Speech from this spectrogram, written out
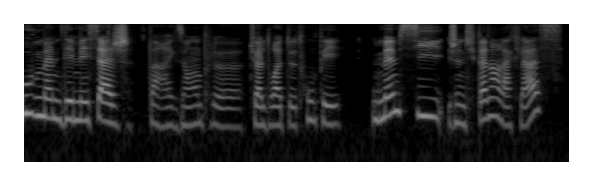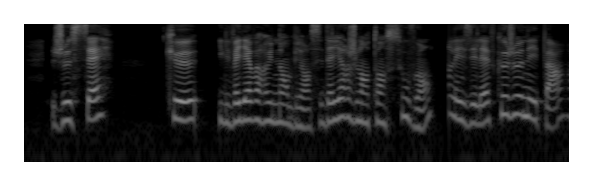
ou même des messages. Par exemple, euh, tu as le droit de te tromper. Même si je ne suis pas dans la classe, je sais qu'il va y avoir une ambiance. Et d'ailleurs, je l'entends souvent. Les élèves que je n'ai pas,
